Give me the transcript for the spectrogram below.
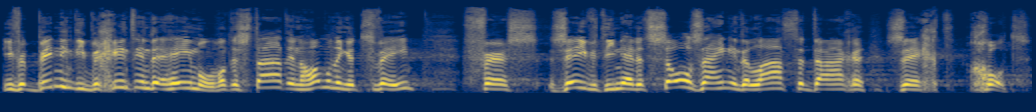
die verbinding die begint in de hemel. Want er staat in Handelingen 2, vers 17. En het zal zijn in de laatste dagen, zegt God.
